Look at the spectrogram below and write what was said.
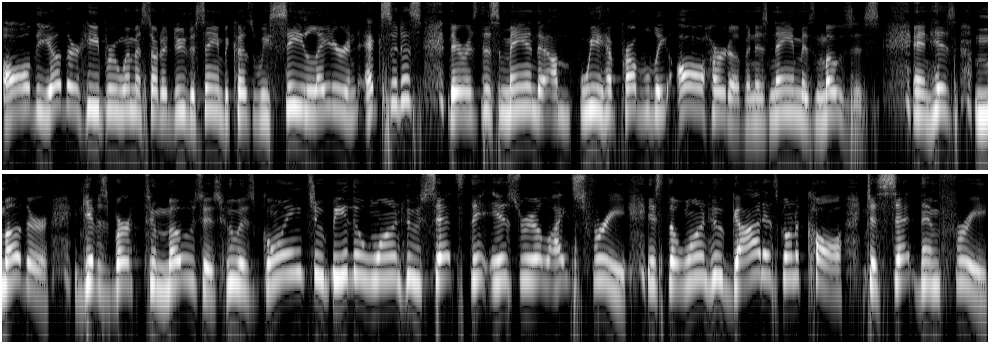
all the other Hebrew women started to do the same because we see later in Exodus there is this man that um, we have probably all heard of, and his name is Moses. And his mother gives birth to Moses, who is going to be the one who sets the Israelites free. It's the one who God is going to call to set them free.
